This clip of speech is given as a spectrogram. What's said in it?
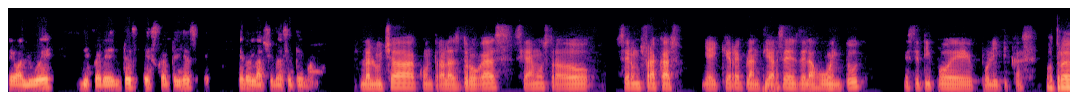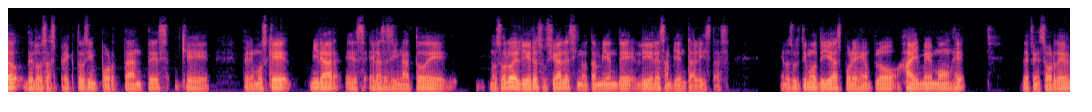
evalúe diferentes estrategias en relación a ese tema. La lucha contra las drogas se ha demostrado ser un fracaso y hay que replantearse desde la juventud este tipo de políticas. Otro de los aspectos importantes que tenemos que mirar es el asesinato de no solo de líderes sociales, sino también de líderes ambientalistas. En los últimos días, por ejemplo, Jaime Monge, defensor de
